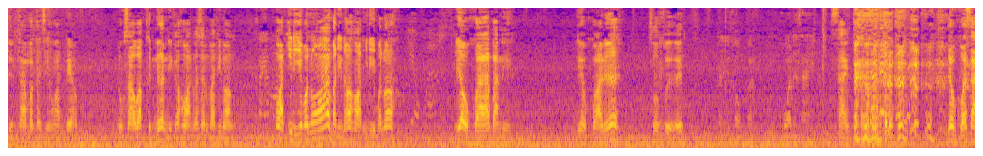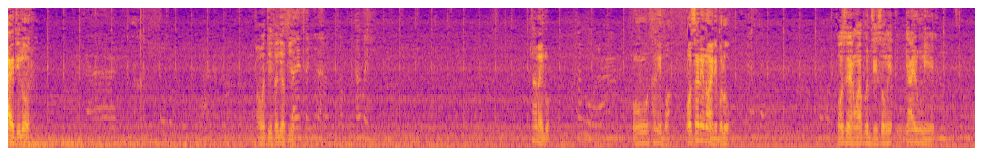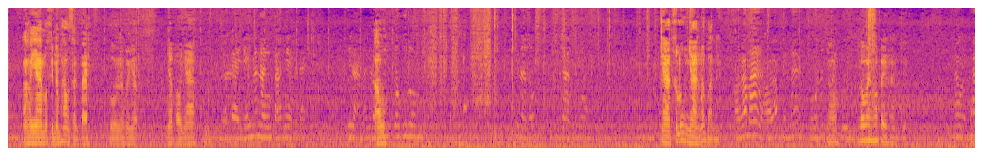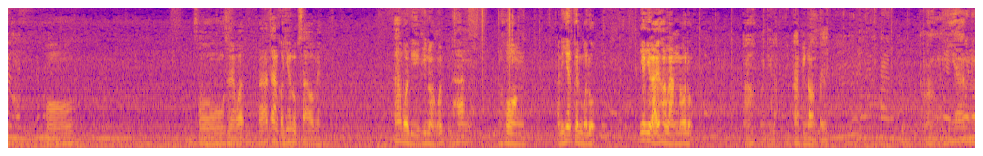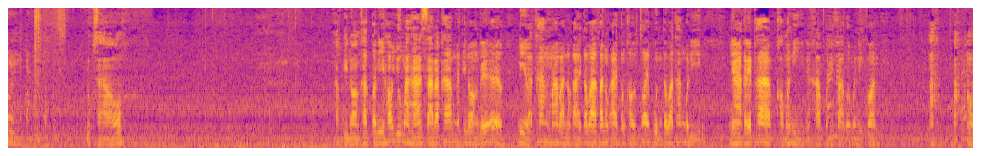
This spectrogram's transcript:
เดินทางมาไกลสิฮอดแล้วลูกสาวว่าขึ้นเนินนี่ก็ฮอดว่าซั่นว่าพี่น้องฮอดอีหลีบ่เนาะบัดนี้เนาะฮอดอีหลีบ่เนาะเลี้ยวขวาเลี้ยวขวาบัดนี้เลี้ยวขวาเด้อโซเฟอร์เอ้ยก็คือเขาปะครัวหรือไส้ซ้ายเลี้ยวขวาซ้ายติลูกปกติไฟเลี้ยวเบียด ใส่ใส่ยี่หล่าข้างใน ทางไหนลูกข้างหัวโอ้ทางนี้บ่โอ้เส้นน้อยๆนี่บ่ลูก โอ้แสดงว่าเพิ่นสิส่งย้ายลงนี้เอายามาขึ้นน้ำเผาสั่นไป โอ้ยแล้วไปยับยับเอายาได้เยอะมานั่งตาแม่ก็ได้ยี่หล่ามันเอาเราคือลมยี่หล่าเราอยากจะลมยาคือลุงยางเนาะบัดนี่เอาละมาเอาละเป็นแม่โอ้แล้วจะเนาะไปคุยเราไม่เข้าไปหันจิแล้วทางมาดีแล้วมัน โอ้โอ้แส ดงว่าป้าทางเขาเยี่ยลูกสาวไหมทางบอดีพี่น้องมันเป็นทางห้อง อันนี้เยี่ยเกินบ่ลูกเยี่ยยี่หลายข้างหลังเนาะลูกเอ้าวันนี้ล่ะพี่พาพี่น้องไปเยี่ยนลูกสาวครับพี่น้องครับ ตอนนี้เฮาอยู่มหาสารคามเด้อพี่น้องเด้อนี่แหละทางมาบ้านน้องอายต่ว่าบ้านน้องอายต้องเขาซ้อยพุ่นต่ว่าทางบดี งาก็ได้ภาพเขามาหนีนะครับปฏิฝากรถมาหนีก่อน อะไปเฮา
